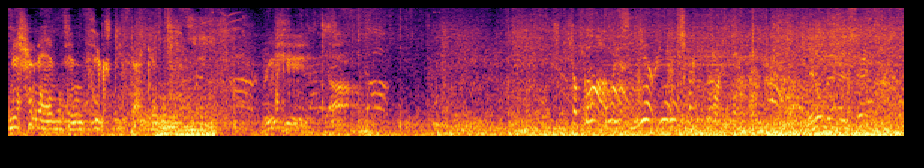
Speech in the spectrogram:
Mission ends in 60 seconds. Appreciate it, Doc. The bomb is near the checkpoint. Building the system.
